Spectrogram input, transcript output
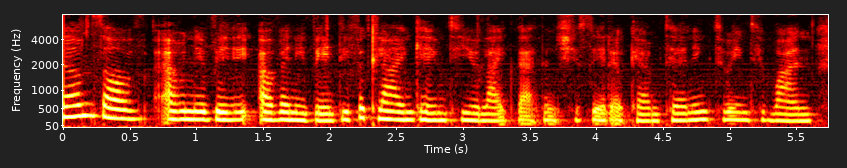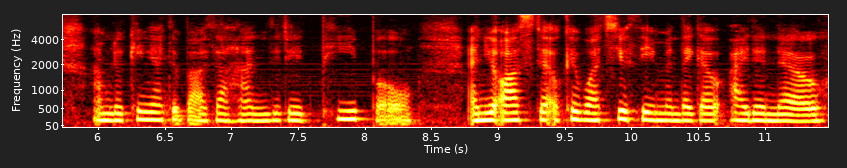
terms of an event, of an event, if a client came to you like that and she said, "Okay, I'm turning 21, I'm looking at about a hundred people," and you asked her, "Okay, what's your theme?" and they go, "I don't know."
